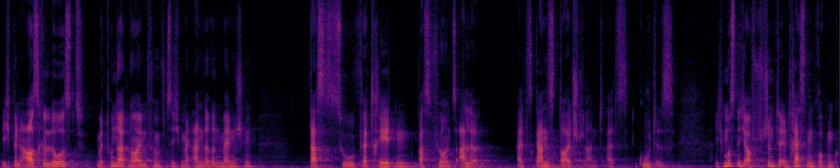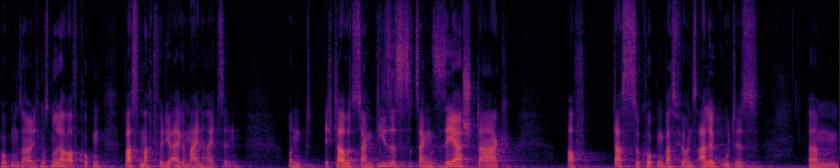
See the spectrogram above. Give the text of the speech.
ich bin ausgelost mit 159 anderen Menschen, das zu vertreten, was für uns alle als ganz Deutschland als gut ist. Ich muss nicht auf bestimmte Interessengruppen gucken, sondern ich muss nur darauf gucken, was macht für die Allgemeinheit Sinn. Und ich glaube sozusagen dieses sozusagen sehr stark auf das zu gucken, was für uns alle gut ist, ähm,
